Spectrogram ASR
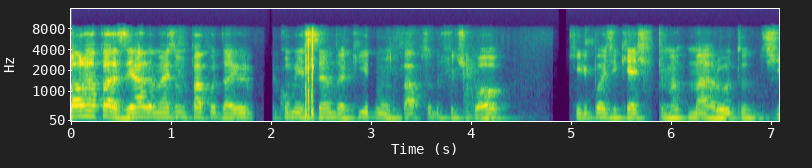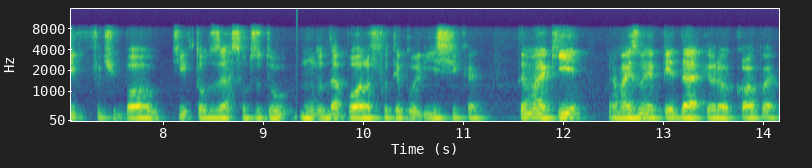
Fala rapaziada, mais um papo da Euro começando aqui num papo sobre futebol, aquele podcast maroto de futebol, de todos os assuntos do mundo da bola futebolística. Estamos aqui para mais um EP da Eurocopa.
